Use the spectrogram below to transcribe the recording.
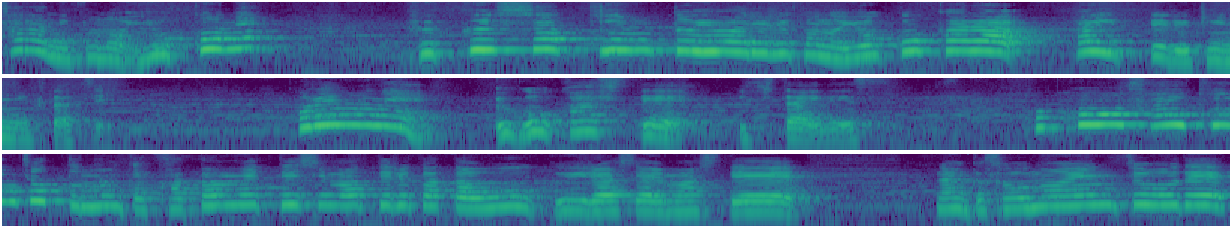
さらにこの横ね腹斜筋と言われるこの横から入ってる筋肉たち。これをね動かしていきたいです。ここを最近ちょっとなんか固めてしまってる方多くいらっしゃいましてなんかその延長で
